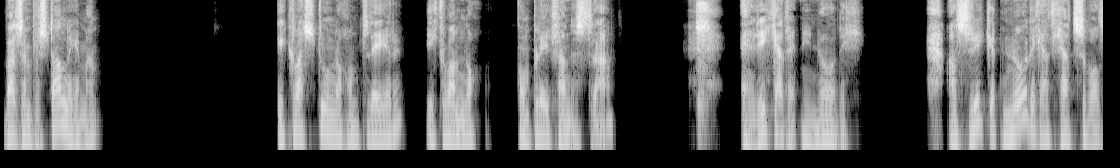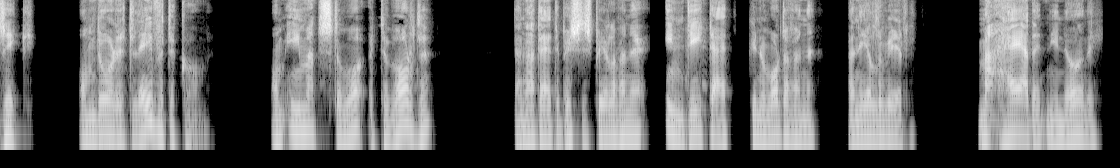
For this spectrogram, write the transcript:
was een verstandige man. Ik was toen nog aan het leren. Ik kwam nog compleet van de straat. En Rick had het niet nodig. Als Rick het nodig had zoals ik, om door het leven te komen, om iemand te, wo- te worden, dan had hij de beste speler van de, in die tijd kunnen worden van, de, van heel de wereld. Maar hij had het niet nodig.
